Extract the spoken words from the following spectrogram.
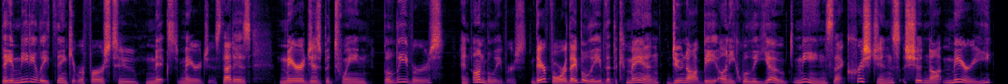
they immediately think it refers to mixed marriages. That is, marriages between believers and unbelievers. Therefore, they believe that the command, do not be unequally yoked, means that Christians should not marry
